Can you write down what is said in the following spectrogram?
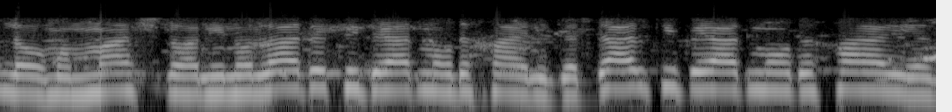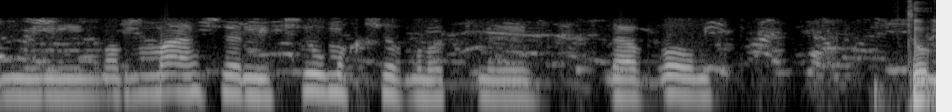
לא, ממש לא. אני נולדתי ביד מרדכי, אני גדלתי ביד מרדכי, אני ממש, אין לי שום מחשבות אה, לעבור. טוב,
